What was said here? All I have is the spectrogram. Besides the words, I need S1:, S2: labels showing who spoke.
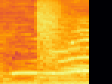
S1: Yeah.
